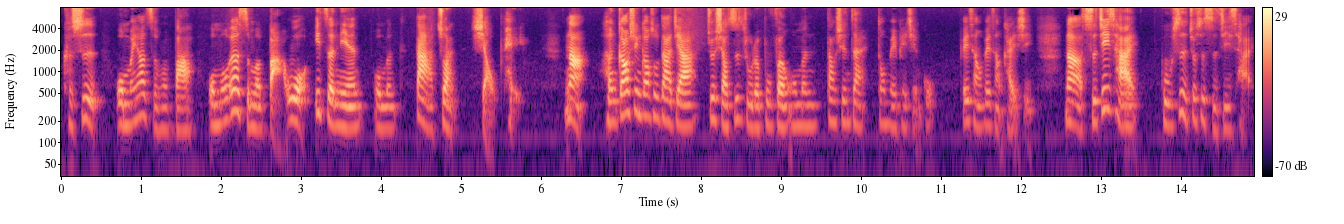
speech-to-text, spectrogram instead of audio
可是我们要怎么把我们要怎么把握一整年我们大赚小赔？那。很高兴告诉大家，就小资族的部分，我们到现在都没赔钱过，非常非常开心。那时机财，股市就是时机财。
